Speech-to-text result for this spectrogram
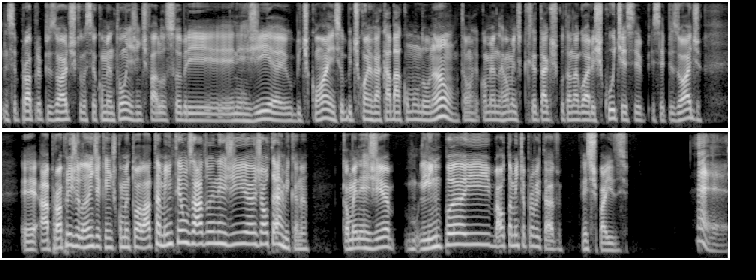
nesse próprio episódio que você comentou, onde a gente falou sobre energia e o Bitcoin, se o Bitcoin vai acabar com o mundo ou não. Então, recomendo realmente que você está escutando agora, escute esse, esse episódio. É, a própria Islândia, que a gente comentou lá, também tem usado energia geotérmica, né? Que é uma energia limpa e altamente aproveitável nesses países. É,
